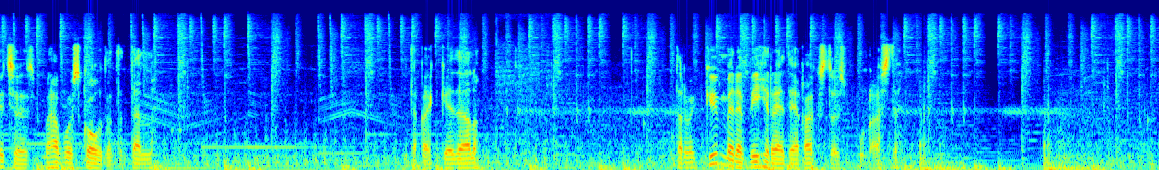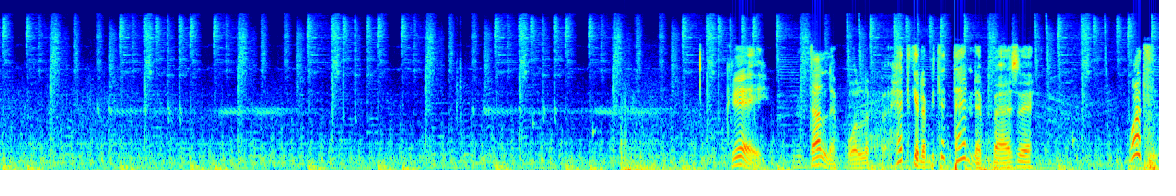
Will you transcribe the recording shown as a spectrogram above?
itse asiassa mähän vois koutata tällä. Kaikkea täällä? Tarvin 10 vihreitä ja 12 punaista. Okei. Nyt Tälle puolelle Hetkinen, miten tänne pääsee? What?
